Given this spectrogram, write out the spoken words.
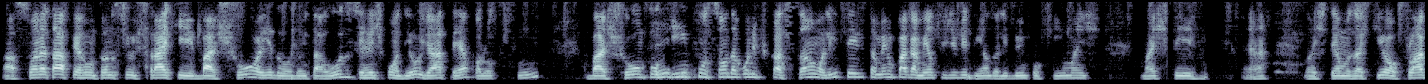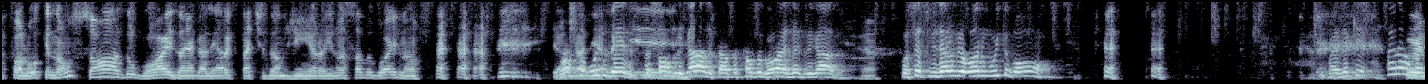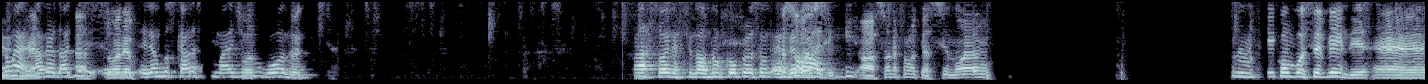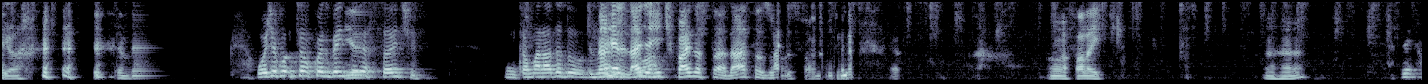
A Sônia estava perguntando se o strike baixou aí do, do Itaúsa. Você respondeu já até, falou que sim. Baixou um sim, pouquinho sim. em função da bonificação ali. Teve também um pagamento de dividendo ali, bem pouquinho, mas, mas teve. Né? Nós temos aqui, ó, o Flávio falou que não só do Góis, aí a galera que está te dando dinheiro aí, não é só do Góis, não. Gosto muito deles, que... pessoal. Obrigado, tá? Pessoal do Góis, aí, obrigado. É. Vocês fizeram meu ano muito bom. mas é que. Ah, não, pois mas não é. é. Na verdade, ele, Sônia... ele, ele, é um dos caras que mais divulgou, né? A Sônia, se nós não compramos, é Pessoal, verdade. Assim, a Sônia falou aqui, se nós não tem como você vender. É, Hoje aconteceu uma coisa bem interessante. Um camarada do. do Na realidade, a gente faz essa, dá essas outras. Ah, fala aí. Uhum.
